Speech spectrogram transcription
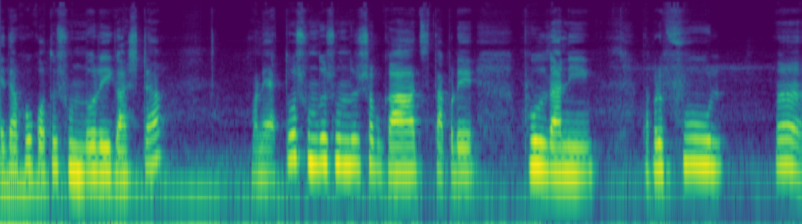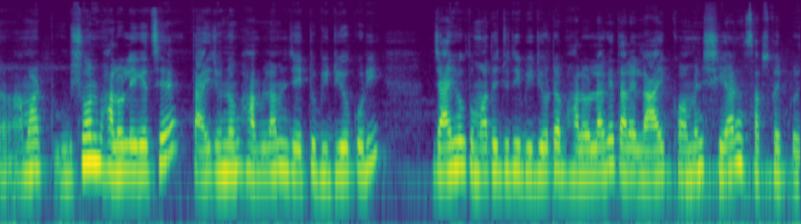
এই দেখো কত সুন্দর এই গাছটা। মানে এত সুন্দর সুন্দর সব গাছ, তারপরে ফুলদানি, তারপরে ফুল হ্যাঁ আমার ভীষণ ভালো লেগেছে। তাই জন্য ভাবলাম যে একটু ভিডিও করি। যাই হোক, তোমাদের যদি ভিডিওটা ভালো লাগে, তাহলে লাইক কমেন্ট শেয়ার সাবস্ক্রাইব করে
